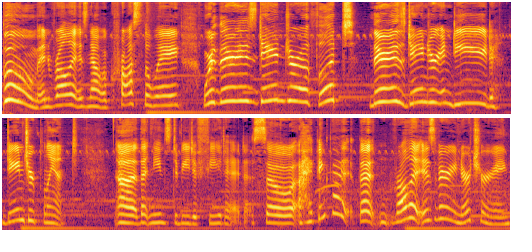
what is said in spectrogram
Boom! And Rala is now across the way where there is danger afoot. There is danger indeed. Danger plant. Uh, that needs to be defeated. So I think that, that Rala is very nurturing,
